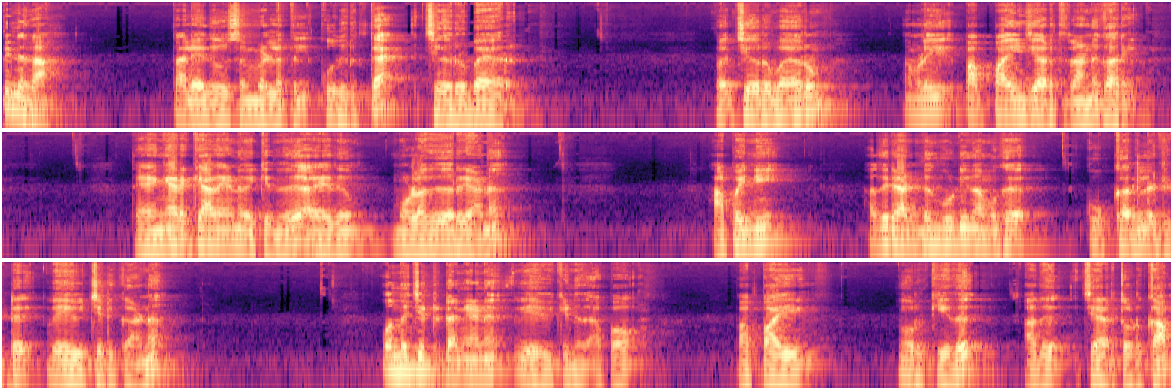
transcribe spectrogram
പിന്നെതാ തലേ ദിവസം വെള്ളത്തിൽ കുതിർത്ത ചെറുപയർ. ഇപ്പോൾ ചെറുപയറും നമ്മൾ ഈ പപ്പായും ചേർത്തിട്ടാണ് കറി. തേങ്ങ അരയ്ക്കാതെയാണ് വെക്കുന്നത് അതായത് മുളക് കറിയാണ്. അപ്പോൾ ഇനി അത് രണ്ടും കൂടി നമുക്ക് കുക്കറിലിട്ടിട്ട് വേവിച്ചെടുക്കുകയാണ് ഒന്നിച്ചിട്ടിട്ട് തന്നെയാണ് വേവിക്കുന്നത്. അപ്പോൾ പപ്പായി നുറുക്കിയത് അത് ചേർത്ത് കൊടുക്കാം.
